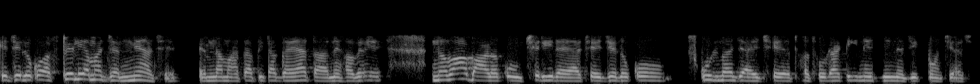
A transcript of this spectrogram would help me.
કે જે લોકો ઓસ્ટ્રેલિયામાં જન્મ્યા છે. એમના માતા પિતા ગયા હતા અને હવે નવા બાળકો ઉછરી રહ્યા છે, જે લોકો સ્કૂલમાં જાય છે અથવા થોડા ટીનેજની નજીક પહોંચ્યા છે.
